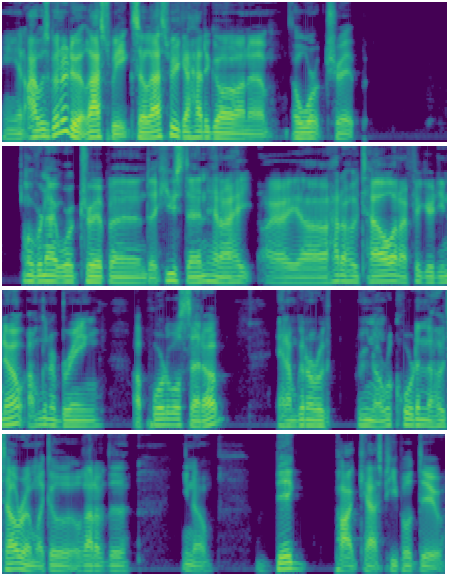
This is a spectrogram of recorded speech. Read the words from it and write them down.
And I was going to do it last week. So last week I had to go on a, a work trip, overnight work trip into Houston. And I, I uh, had a hotel and I figured, you know, I'm going to bring a portable setup and I'm going to, re- you know, record in the hotel room like a, a lot of the, you know, big podcast people do.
